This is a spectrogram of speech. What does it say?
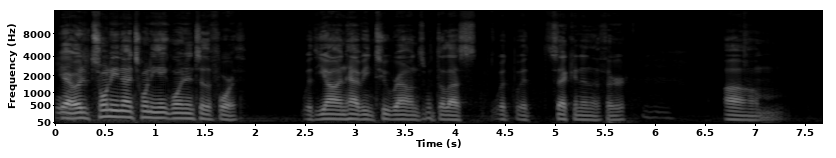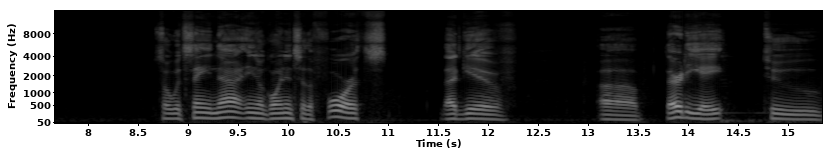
yeah, with 29 28 going into the fourth, with Yan having two rounds with the last with with second and the third. Mhm. Um. So with saying that, you know, going into the fourths, that'd give uh 38 to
